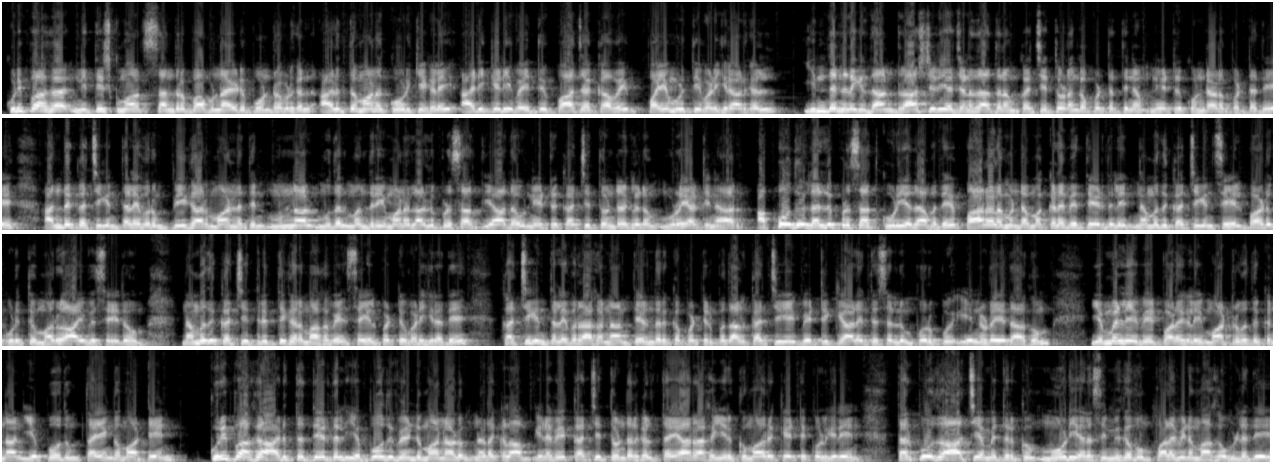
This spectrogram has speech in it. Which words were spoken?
குறிப்பாக நிதிஷ்குமார் சந்திரபாபு நாயுடு போன்றவர்கள் அழுத்தமான கோரிக்கைகளை அடிக்கடி வைத்து பாஜகவை பயமுறுத்தி வருகிறார்கள். இந்த நிலையில்தான் ராஷ்டிரிய ஜனதா தளம் கட்சி தொடங்கப்பட்ட தினம் நேற்று கொண்டாடப்பட்டது. அந்த கட்சியின் தலைவரும் பீகார் மாநிலத்தின் முன்னாள் முதல் மந்திரியுமான லல்லு பிரசாத் யாதவ் நேற்று கட்சி தொண்டர்களிடம் உரையாற்றினார். அப்போது லல்லு பிரசாத் கூறியதாவது பாராளுமன்ற மக்களவைத் தேர்தலில் நமது கட்சியின் செயல்பாடு குறித்து மறு ஆய்வு செய்தோம். நமது கட்சி திருப்திகரமாகவே செயல்பட்டு வருகிறது. கட்சியின் தலைவராக நான் தேர்ந்தெடுக்கப்பட்டிருப்பதால் கட்சியை வெற்றிக்கு அழைத்து செல்லும் பொறுப்பு என்னுடையதாகும். எம்எல்ஏ வேட்பாளர்களை மாற்றுவது நடத்துவதற்கு நான் எப்போதும் தயங்க மாட்டேன். குறிப்பாக அடுத்த தேர்தல் எப்போது வேண்டுமானாலும் நடக்கலாம். எனவே கட்சி தொண்டர்கள் தயாராக இருக்குமாறு கேட்டுக்கொள்கிறேன். தற்போது ஆட்சி அமைத்திருக்கும் மோடி அரசு மிகவும் பலவீனமாக உள்ளது.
